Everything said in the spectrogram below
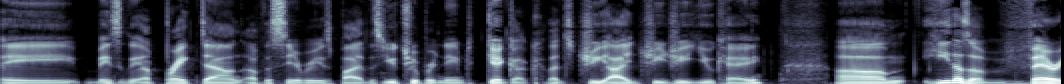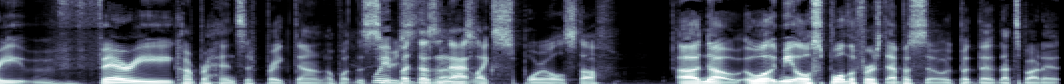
a basically a breakdown of the series by this YouTuber named Gigguk. That's G I G G U K. Um, he does a very very comprehensive breakdown of what the series. Wait, but doesn't that like spoil stuff? Uh, no. Well, I mean, it'll spoil the first episode, but that, that's about it.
